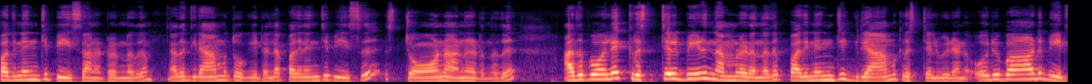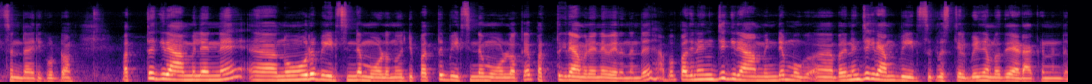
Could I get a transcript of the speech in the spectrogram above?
പതിനഞ്ച് പീസാണ് കേട്ടോ ഇടുന്നത്. അത് ഗ്രാം തൂക്കിയിട്ടല്ല പതിനഞ്ച് പീസ് സ്റ്റോണാണ് ഇടുന്നത്. അതുപോലെ ക്രിസ്റ്റൽ ബീഡ് നമ്മളിടുന്നത് പതിനഞ്ച് ഗ്രാം ക്രിസ്റ്റൽ ബീഡാണ്. ഒരുപാട് ബീഡ്സ് ഉണ്ടായിരിക്കും കേട്ടോ. പത്ത് ഗ്രാമിൽ തന്നെ നൂറ് ബീഡ്സിന്റെ മുകളിൽ നൂറ്റി പത്ത് ബീഡ്സിന്റെ മുകളിലൊക്കെ പത്ത് ഗ്രാമിൽ തന്നെ വരുന്നുണ്ട്. അപ്പോൾ പതിനഞ്ച് ഗ്രാമിന്റെ മുക പതിനഞ്ച് ഗ്രാം ബീഡ്സ് ക്രിസ്റ്റൽ ബീഡ് നമ്മൾ ഏടാക്കുന്നുണ്ട്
